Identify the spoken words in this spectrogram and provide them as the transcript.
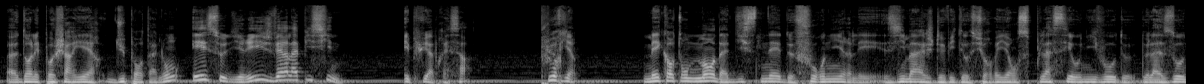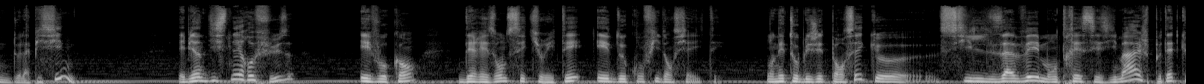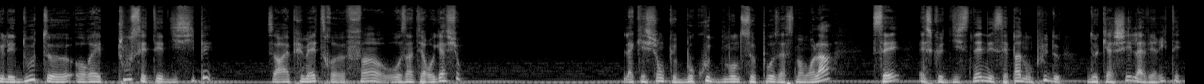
euh, dans les poches arrière du pantalon et se dirige vers la piscine. Et puis après ça, plus rien. Mais quand on demande à Disney de fournir les images de vidéosurveillance placées au niveau de, de la zone de la piscine, eh bien Disney refuse, évoquant des raisons de sécurité et de confidentialité. On est obligé de penser que s'ils avaient montré ces images, peut-être que les doutes euh, auraient tous été dissipés. Ça aurait pu mettre fin aux interrogations. La question que beaucoup de monde se pose à ce moment-là, c'est est-ce que Disney n'essaie pas non plus de, de cacher la vérité?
